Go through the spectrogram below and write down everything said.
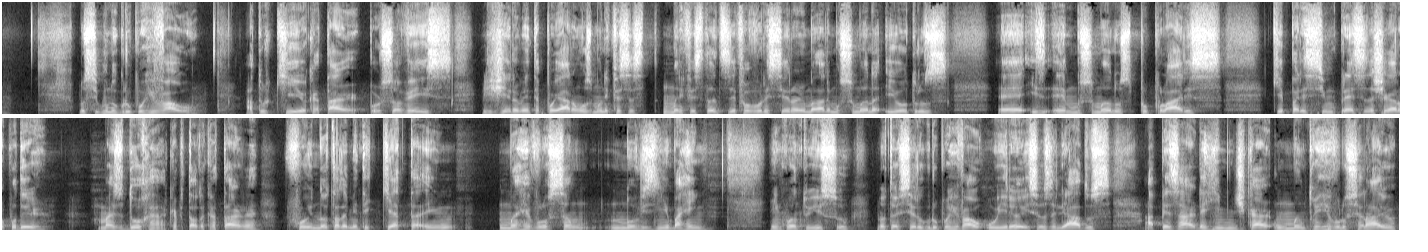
No segundo grupo rival, a Turquia e o Catar, por sua vez, geralmente apoiaram os manifestantes e favoreceram a Irmandade Muçulmana e outros é, é, muçulmanos populares que pareciam prestes a chegar ao poder mas Doha, capital do Catar, né, foi notadamente quieta em uma revolução no vizinho Bahrein. Enquanto isso, no terceiro grupo rival, o Irã e seus aliados, apesar de reivindicar um manto revolucionário,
